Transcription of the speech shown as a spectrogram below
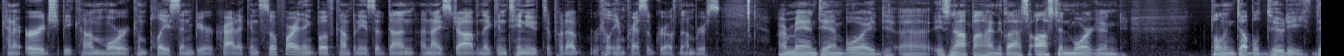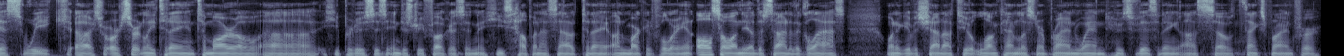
kind of urge to become more complacent, and bureaucratic. And so far, I think both companies have done a nice job, and they continue to put up really impressive growth numbers. Our man Dan Boyd uh, is not behind the glass. Austin Morgan pulling double duty this week, uh, or certainly today and tomorrow. Uh, he produces Industry Focus, and he's helping us out today on Market Foolery. And also on the other side of the glass, I want to give a shout out to longtime listener, Brian Wen, who's visiting us. So thanks, Brian, for,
